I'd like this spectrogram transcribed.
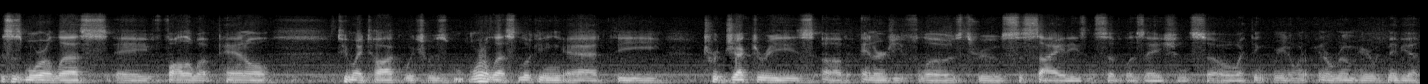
this is more or less a follow-up panel to my talk, which was more or less looking at the trajectories of energy flows through societies and civilizations. So I think we're you know, in a room here with maybe a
